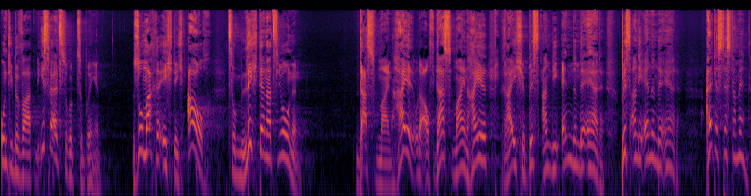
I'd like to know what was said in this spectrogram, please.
Und die Bewahrten Israels zurückzubringen. So mache ich dich auch zum Licht der Nationen dass mein Heil oder auf das mein Heil reiche bis an die Enden der Erde. Bis an die Enden der Erde. Altes Testament.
